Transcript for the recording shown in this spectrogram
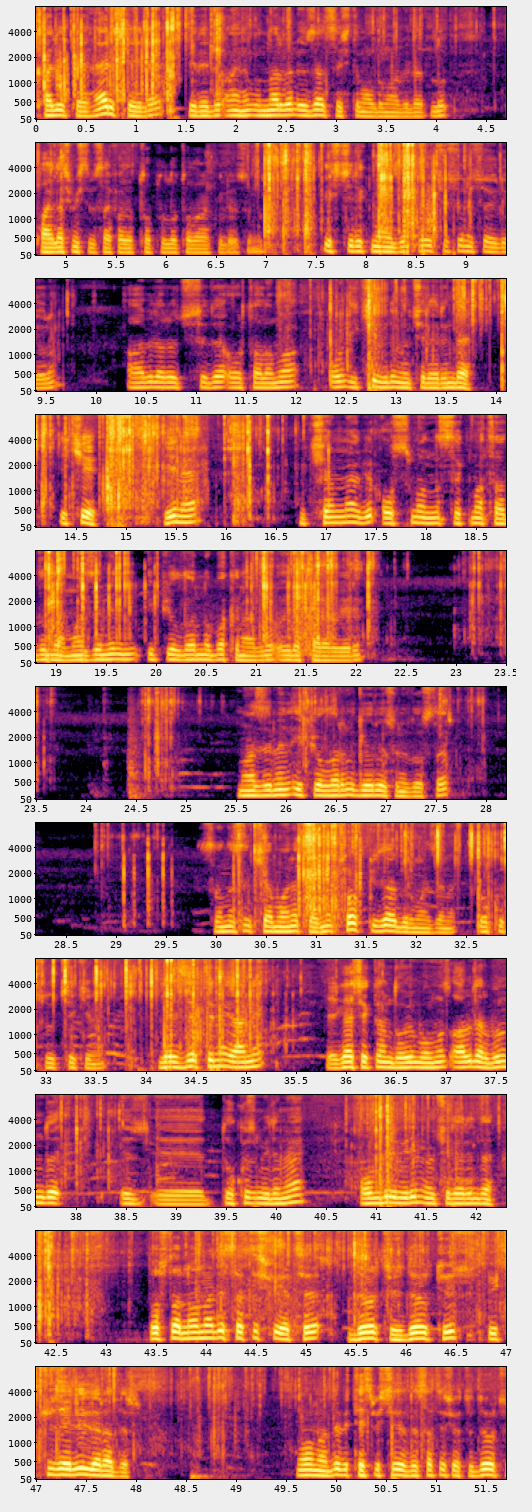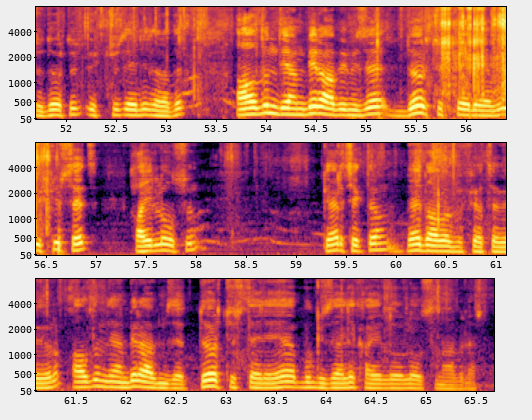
kalite her şeyle birebir aynı. Bunlar ben özel seçtim aldım abiler. Paylaşmıştım sayfada toplu lot olarak biliyorsunuz. İşçilik muazzam. Ölçüsünü söylüyorum. Abiler ölçüsü de ortalama 12 milim ölçülerinde. 2. Yine mükemmel bir Osmanlı sıkma tadında. Malzemenin ip yollarına bakın abiler öyle karar verin. Malzemenin ip yollarını görüyorsunuz dostlar. Sanırsın kemanet formu. Çok güzel bir malzeme. Dokusu, çekimi. Lezzetine yani e, gerçekten doyum olmaz. Abiler bunun da 9 milime 11 milim ölçülerinde. Dostlar normalde satış fiyatı 400, 400, 350 liradır. Normalde bir tespihçide de satış fiyatı 400, 400, 350 liradır. Aldım diyen bir abimize 400 TL'ye bu üçlü set hayırlı olsun. Gerçekten bedava bir fiyata veriyorum. Aldım diyen bir abimize 400 TL'ye bu güzellik hayırlı uğurlu olsun abiler.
